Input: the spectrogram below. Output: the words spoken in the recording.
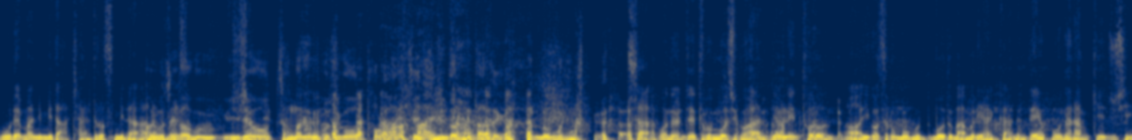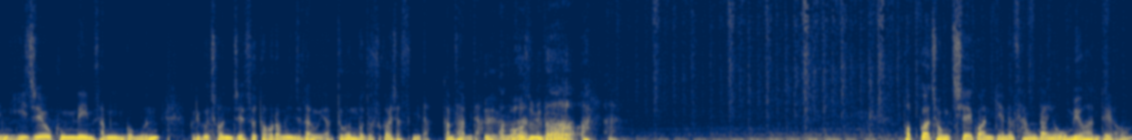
오랜만입니다. 잘 들었습니다. 아이고 제가 그 이재호 장관님 모시고 토론하기 제 힘듭니다. 제가 너무 힘들어요. 자 오늘 이제 두 분 모시고 한 열린 토론 어, 이것으로 모두 마무리할까 하는데 오늘 함께해 주신 이재호 국민의힘 상임고문 그리고 전재수 더불어민주당 의원 두 분 모두 수고하셨습니다. 감사합니다. 네, 고맙습니다. 감사합니다. 법과 정치의 관계는 상당히 오묘한데요.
